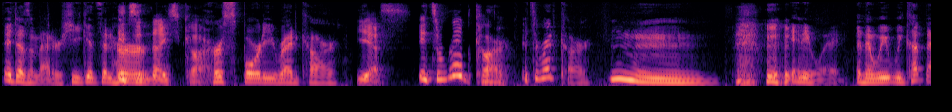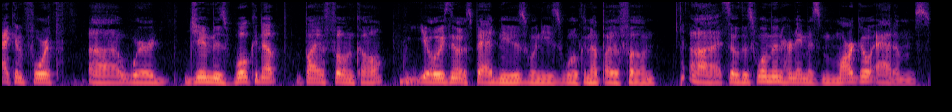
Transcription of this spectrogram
It doesn't matter. She gets in her It's a nice car. her sporty red car. yes. It's a red car. It's a red car. Hmm. anyway, and then we, we cut back and forth uh, where Jim is woken up by a phone call. You always know it's bad news when he's woken up by the phone. Uh, so this woman, her name is Margot Adams.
